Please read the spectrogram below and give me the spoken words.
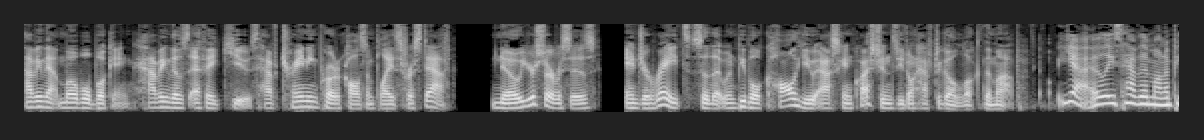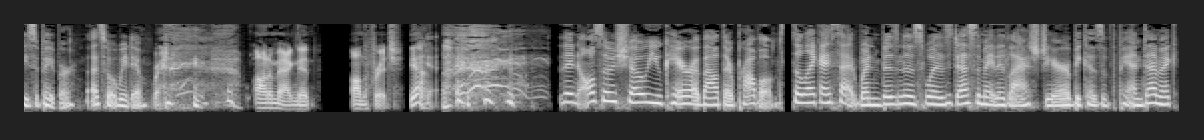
having that mobile booking, having those FAQs, have training protocols in place for staff. Know your services, and your rates so that when people call you asking questions, you don't have to go look them up. Yeah, at least have them on a piece of paper. That's what we do. Right. on a magnet on the fridge. Yeah. yeah. then also show you care about their problems. So, like I said, when business was decimated last year because of the pandemic,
